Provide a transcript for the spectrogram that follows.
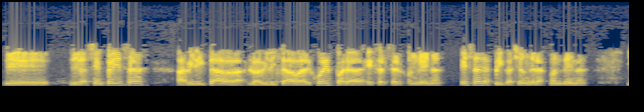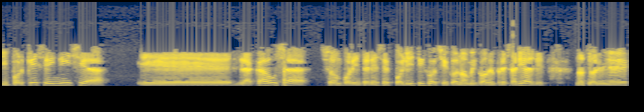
de, de las empresas habilitaba, lo habilitaba el juez para ejercer condenas. Esa es la explicación de las condenas. ¿Y por qué se inicia eh, la causa? Son por intereses políticos y económicos empresariales. No te olvides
